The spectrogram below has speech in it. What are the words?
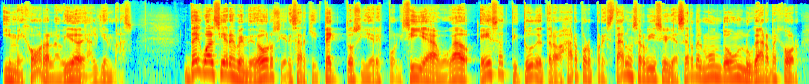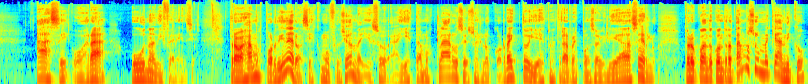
y mejora la vida de alguien más. Da igual si eres vendedor, si eres arquitecto, si eres policía, abogado, esa actitud de trabajar por prestar un servicio y hacer del mundo un lugar mejor hace o hará una diferencia. Trabajamos por dinero, así es como funciona y eso ahí estamos claros, eso es lo correcto y es nuestra responsabilidad hacerlo. Pero cuando contratamos un mecánico,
